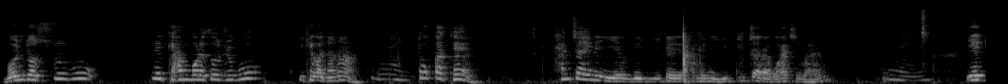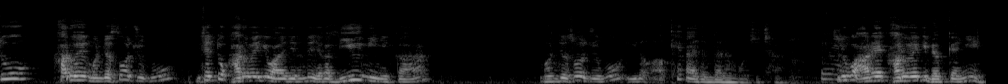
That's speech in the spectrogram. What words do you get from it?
먼저 쓰고 이렇게 한 번에 써주고 이렇게 가잖아. 네. 똑같아. 한자에는 이- 이게 하면 입구자라고 하지만 네. 얘도 가로획 먼저 써주고 밑에 또 가로획이 와야 되는데 얘가 미음이니까 먼저 써주고 이렇게 가야 된다는 거지 참. 네. 그리고 아래 가로획이 몇 개니?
